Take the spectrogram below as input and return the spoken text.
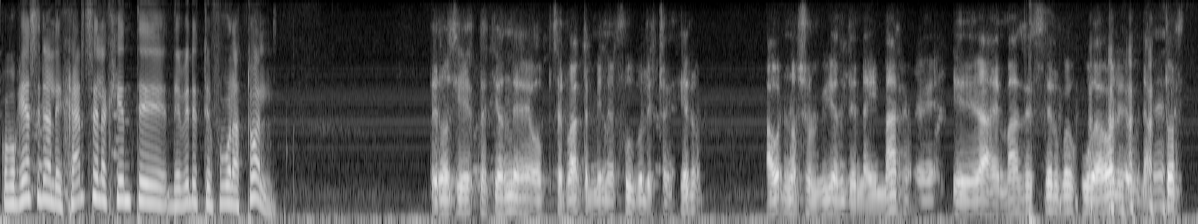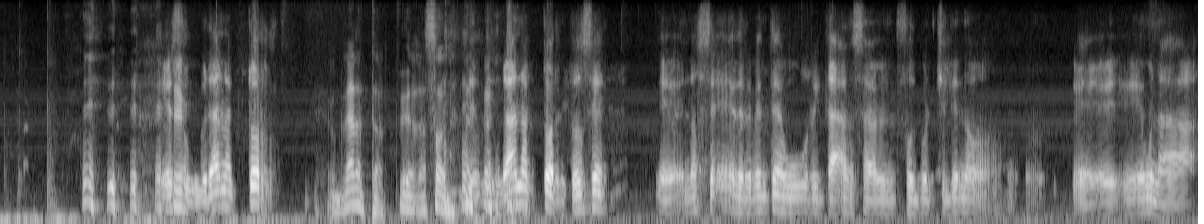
como que hacen alejarse a la gente de ver este fútbol actual. Pero si es cuestión de observar también el fútbol extranjero. Ahora, no se olviden de Neymar, eh, que además de ser buen jugador, es un actor. Es un gran actor, Un gran actor, tiene razón. es un gran actor. Entonces, eh, no sé, de repente aburre cansa el fútbol chileno. eh, es una,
